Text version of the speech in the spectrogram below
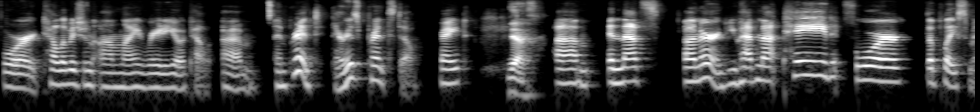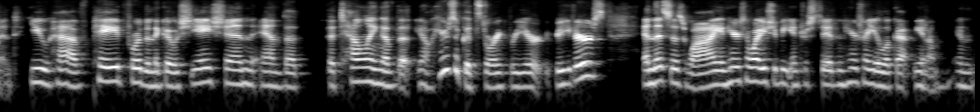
for television, online, radio, tel- um, and print. There is print still, right? Yes. um, and that's unearned. You have not paid for the placement. You have paid for the negotiation and the the telling of the you know here's a good story for your readers and this is why and here's why you should be interested and here's how you look at you know and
